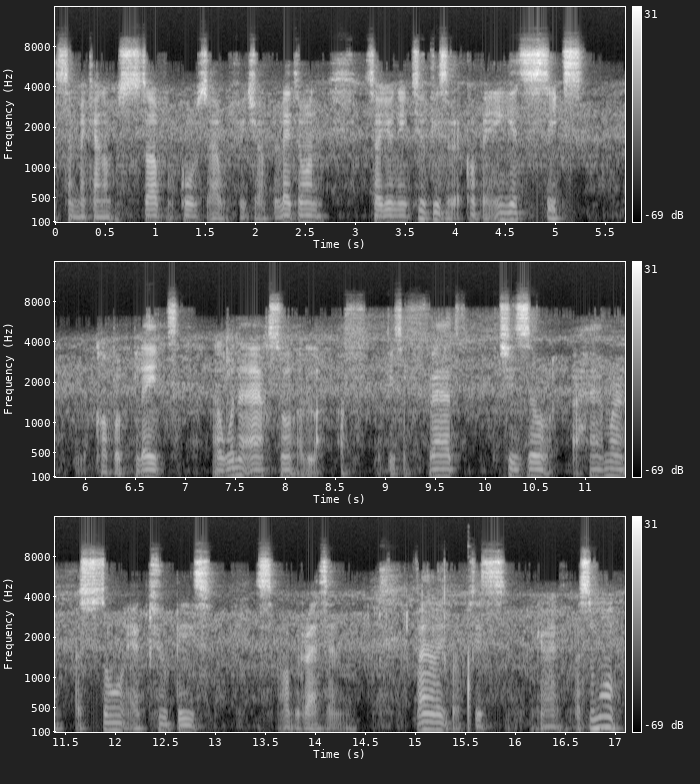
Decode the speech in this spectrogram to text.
some mechanical stuff of course I will feature up later on. So you need two pieces of copper ingot six copper plate a wooden axle a, a piece of fat chisel a hammer a saw and two pieces of resin. Finally but this okay, a small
